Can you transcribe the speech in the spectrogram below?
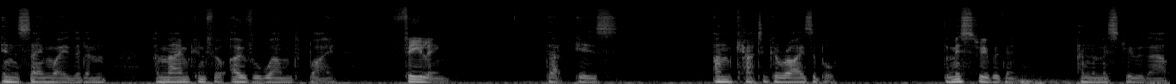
in the same way that a, a man can feel overwhelmed by feeling that is uncategorizable the mystery within and the mystery without,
